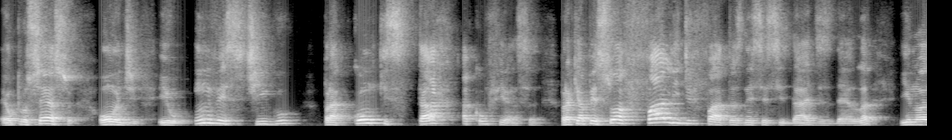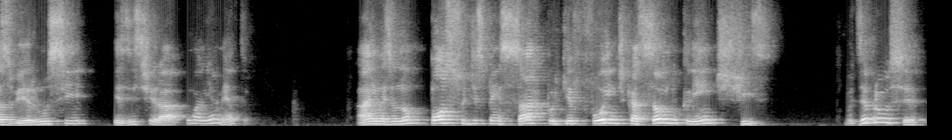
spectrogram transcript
É o processo onde eu investigo para conquistar a confiança, para que a pessoa fale de fato as necessidades dela e nós vermos se existirá um alinhamento. Ai, mas eu não posso dispensar porque foi indicação do cliente X. Vou dizer para você:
